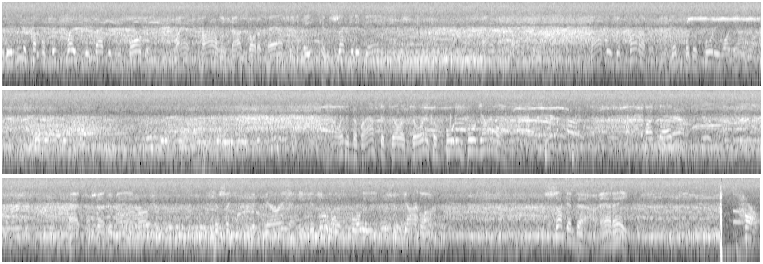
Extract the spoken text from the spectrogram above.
They need a couple big plays to get back into this ballgame. Lance Carl has now caught a pass in eight consecutive games. Walker's in front of him, and he gets to the 41-yard line. Now into Nebraska territory at the 44-yard line. Hatcher sends a man in motion. Kissick the carry, and he gets to the 42-yard line. Second down and eight. Health.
